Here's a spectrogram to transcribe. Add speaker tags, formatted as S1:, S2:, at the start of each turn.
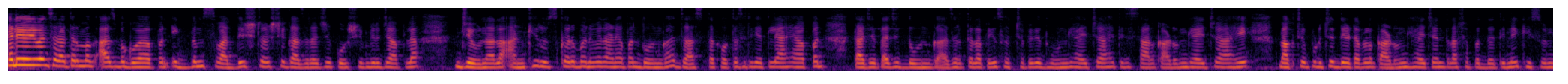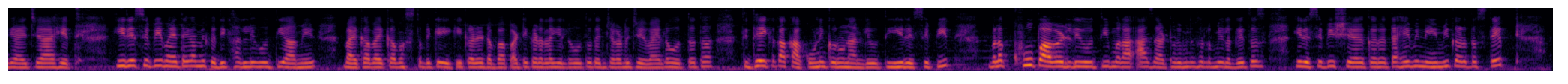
S1: Hello everyone चला तर मग आज बघूया आपण एकदम स्वादिष्ट अशी गाजराची कोशिंबीर जे आपल्या जेवणाला आणखी रुचकर बनवेल आणि आपण दोन घास जास्त खवतासाठी घेतले आहे. आपण ताजे ताजे दोन गाजर त्यालापैकी स्वच्छपैकी धुवून घ्यायचे आहे त्याचे साल काढून घ्यायचे आहे मागचे पुढचे देठ आपल्याला काढून घ्यायचे आणि त्याला अशा पद्धतीने खिसून घ्यायचे आहेत ही रेसिपी माहिती आहे का? मी कधी खाल्ली होती. आम्ही बायका बायका मस्तपैकी एकीकडे डबा पाटीकडेला गेलो होतो त्यांच्याकडे जेवायला होतं. तर तिथे एका काकोणी करून आणली होती ही रेसिपी मला खूप आवडली होती. मला आज आठवली. म्हणून चला मी लगेचच ही रेसिपी शेअर करत आहे. मी नेहमी मी करत असते.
